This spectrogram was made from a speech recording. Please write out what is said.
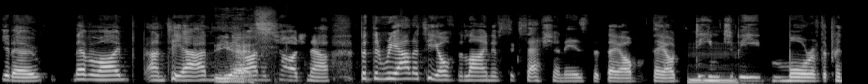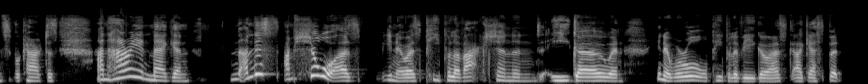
you know, never mind, Auntie Anne, you know, I'm in charge now. But the reality of the line of succession is that they are they are deemed Mm. to be more of the principal characters. And Harry and Meghan, and this I'm sure as you know, as people of action and ego, and you know, we're all people of ego, as- I guess, but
